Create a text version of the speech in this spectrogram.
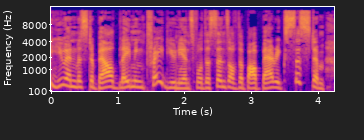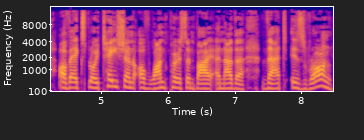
are you and Mr. Bell blaming trade unions for the sins of the barbaric system of exploitation of one person by another. That is wrong.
